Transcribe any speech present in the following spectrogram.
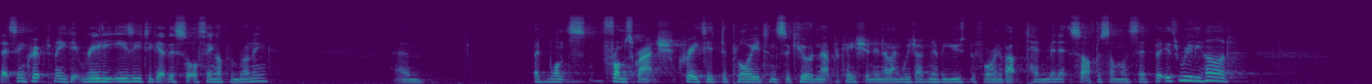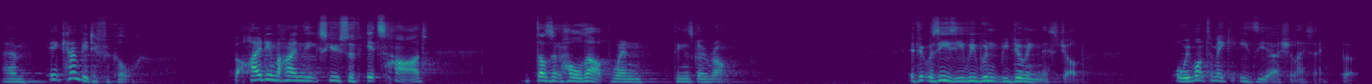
Let's Encrypt made it really easy to get this sort of thing up and running. Um, once, from scratch, created, deployed, and secured an application in a language I've never used before in about 10 minutes after someone said, but it's really hard. Um, it can be difficult. But hiding behind the excuse of it's hard doesn't hold up when things go wrong. If it was easy, we wouldn't be doing this job. Or we want to make it easier, shall I say. But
